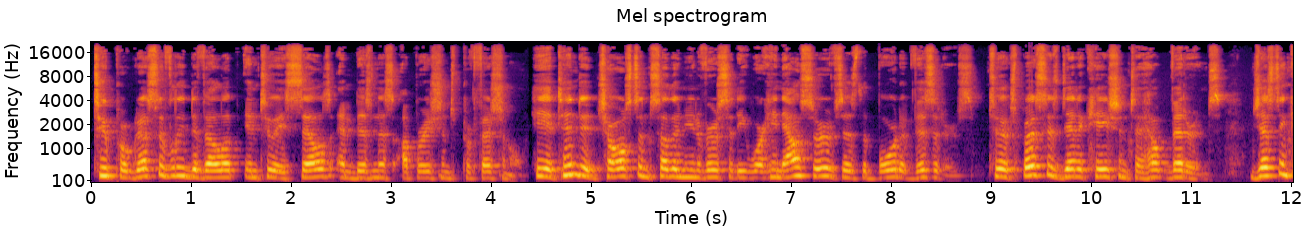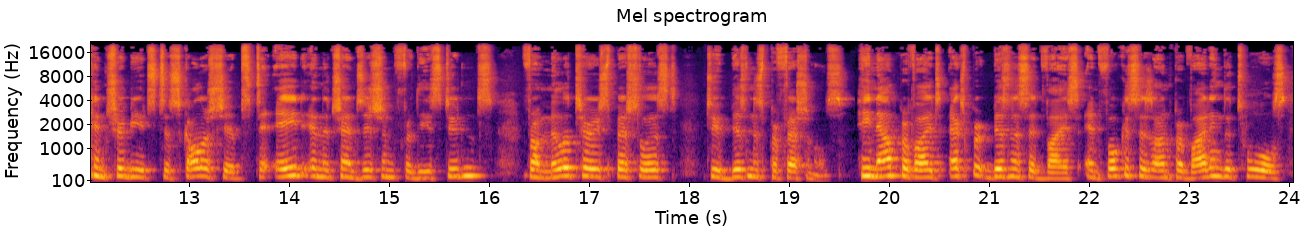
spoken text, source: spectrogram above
to progressively develop into a sales and business operations professional. He attended Charleston Southern University, where he now serves as the Board of Visitors. To express his dedication to help veterans, Justin contributes to scholarships to aid in the transition for these students from military specialists to business professionals. He now provides expert business advice and focuses on providing the tools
